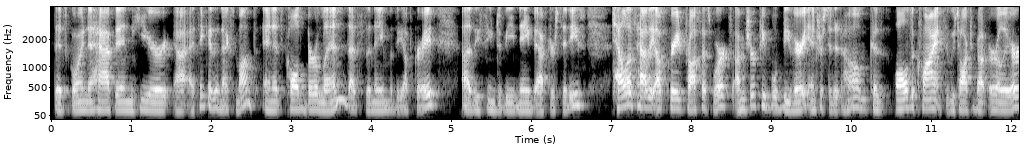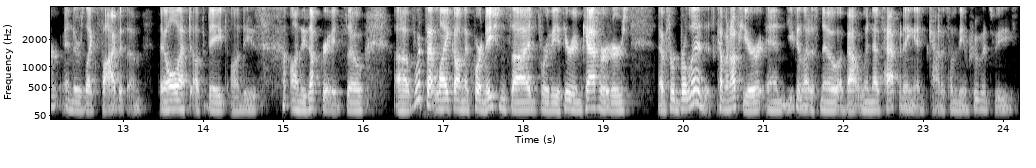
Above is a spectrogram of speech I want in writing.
that's going to happen here, uh, I think in the next month, and it's called Berlin. That's the name of the upgrade. Uh, these seem to be named after cities. Tell us how the upgrade process works. I'm sure people will be very interested at home because all the clients that we talked about earlier, and there's like five of them, they all have to update on these on these upgrades. So uh, what's that like on the coordination side for the Ethereum cat herders? uh, for Berlin that's coming up here, and you can let us know about when that's happening and kind of some of the improvements we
